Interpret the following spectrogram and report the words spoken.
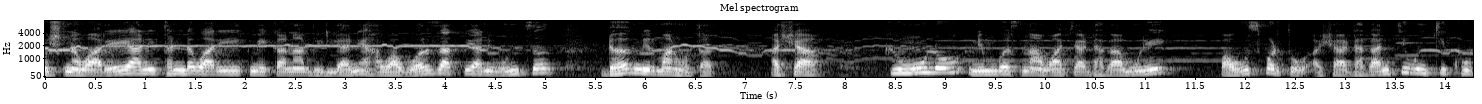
उष्ण वारे आणि थंड वारे एकमेकांना भिडल्याने हवा वर जाते आणि उंच ढग निर्माण होतात. अशा क्युमुलो निंबस नावाच्या ढगामुळे पाऊस पडतो. अशा ढगांची उंची खूप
